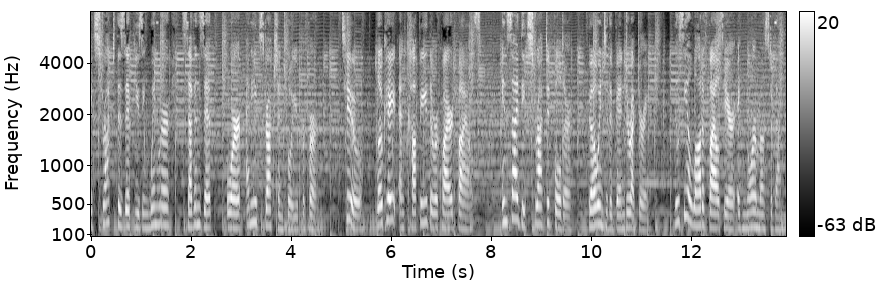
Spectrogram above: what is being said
extract the zip using WinRAR, 7-zip, or any extraction tool you prefer. 2. Locate and copy the required files. Inside the extracted folder, go into the bin directory. You'll see a lot of files here, ignore most of them.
